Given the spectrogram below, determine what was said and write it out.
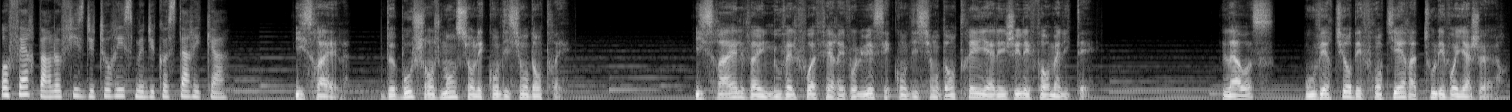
Offert par l'Office du tourisme du Costa Rica. Israël. De beaux changements sur les conditions d'entrée. Israël va une nouvelle fois faire évoluer ses conditions d'entrée et alléger les formalités. Laos. Ouverture des frontières à tous les voyageurs.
